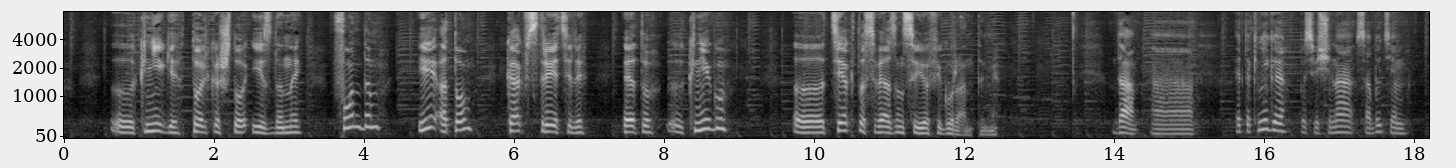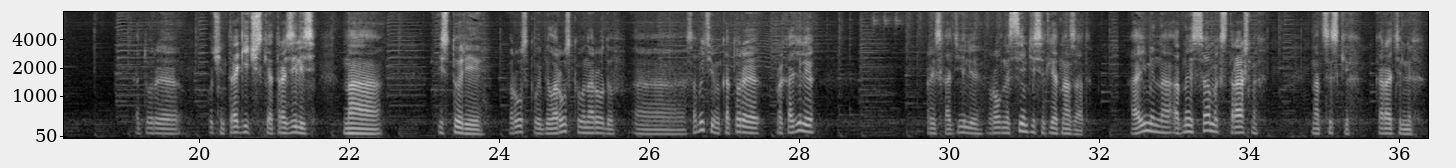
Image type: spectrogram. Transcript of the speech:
э, книге, только что изданной фондом, и о том, как встретили эту э, книгу э, те, кто связан с ее фигурантами. Да, э, эта книга посвящена событиям, которые очень трагически отразились на истории русского и белорусского народов, э, событиями, которые проходили, происходили ровно 70 лет назад. А именно, одно из самых страшных нацистских карательных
